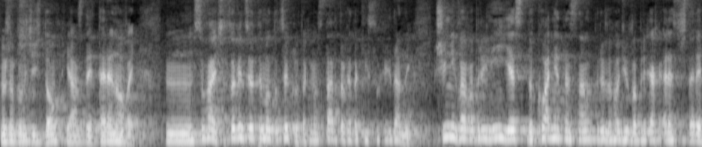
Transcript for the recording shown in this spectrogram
można powiedzieć, do jazdy terenowej. Mm, Słuchajcie, co więcej o tym motocyklu, tak na start trochę takich suchych danych. Silnik w Aprilii jest dokładnie ten sam, który wychodził w Apriliach RS4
